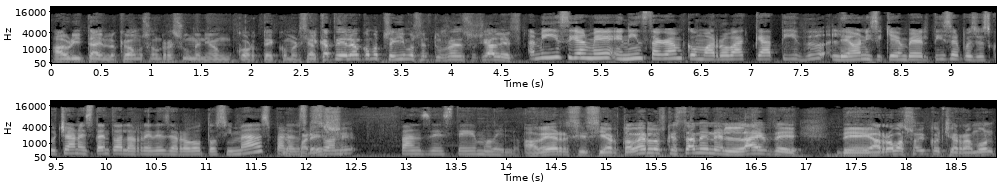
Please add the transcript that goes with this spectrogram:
ahorita en lo que vamos a un resumen y a un corte comercial. Katy de León, ¿cómo te seguimos en tus redes sociales? A mí síganme en Instagram como arroba Katy D. León y si quieren ver el teaser, pues ya escucharon, está en todas las redes de arroba autos y más para los que son fans de este modelo. A ver si es cierto. A ver, los que están en el live de, de arroba soy Coche Ramón,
